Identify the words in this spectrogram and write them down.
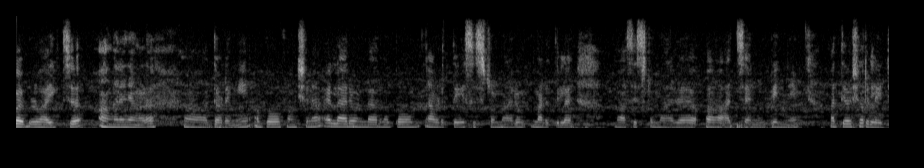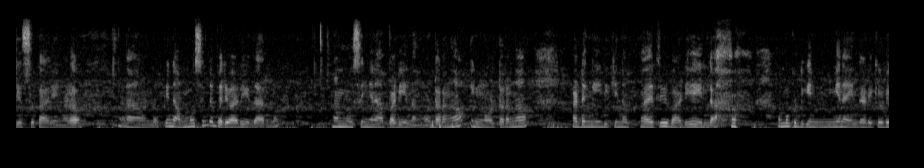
ബൈബിൾ വായിച്ച് അങ്ങനെ ഞങ്ങൾ തുടങ്ങി. അപ്പോൾ ഫങ്ഷന് എല്ലാവരും ഉണ്ടായിരുന്നു. അപ്പോൾ അവിടുത്തെ സിസ്റ്റർമാരും മഠത്തിലെ സിസ്റ്റർമാർ അച്ഛൻ പിന്നെ അത്യാവശ്യം റിലേറ്റീവ്സ് കാര്യങ്ങൾ ഉണ്ട്. പിന്നെ അമ്മൂസിന്റെ പരിപാടി ഇതായിരുന്നു. അമ്മൂസ് ഇങ്ങനെ ആ പടിയിൽ നിന്ന് അങ്ങോട്ടിറങ്ങുക ഇങ്ങോട്ടിറങ്ങുക അടങ്ങിയിരിക്കുന്ന പരിപാടിയേ ഇല്ല. അമ്മക്കുട്ടിക്ക് ഇങ്ങനെ അതിന്റെ ഇടയ്ക്കൂടെ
